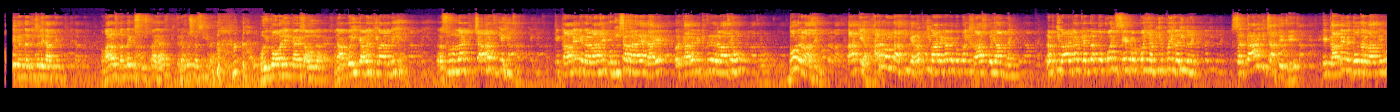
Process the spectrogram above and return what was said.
کعبے کے اندر بھی چلے جاتے ہیں۔ ہمارا اس بندے کی سوچتا ہے، یار، کتنے خوش نصیب ہیں? کوئی تو عمل ان کا ایسا ہوگا۔ یہاں کوئی کے عمل کی بات نہیں ہے۔ رسول اللہ کی چاہت یہی تھی کہ کعبے کے دروازے کو نیچا بنایا جائے اور کعبے میں کتنے دروازے ہوں؟ دو دروازے ہوں۔ تاکہ ہر بندہ کیونکہ رب کی بارگاہ میں تو کوئی خاص کوئی عام نہیں۔ رب کی بارگاہ کے اندر تو کوئی سیٹ اور کوئی امیر، کوئی غریب نہیں۔ سرکار یہ چاہتے تھے کہ کعبے میں دو دروازے ہوں،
